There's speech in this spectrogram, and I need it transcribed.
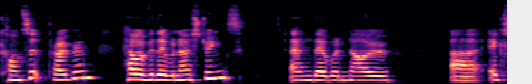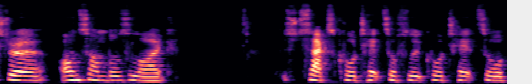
concert program. However, there were no strings and there were no uh, extra ensembles like sax quartets or flute quartets or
